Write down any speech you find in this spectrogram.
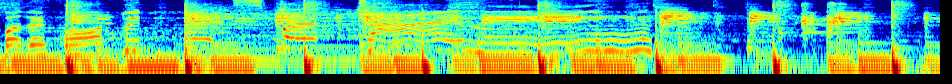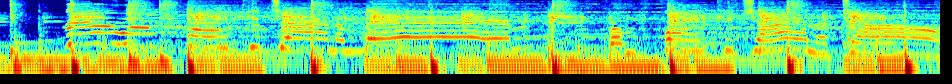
But they fought with expert timing. There were funky Chinamen from funky Chinatown.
